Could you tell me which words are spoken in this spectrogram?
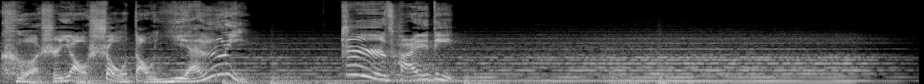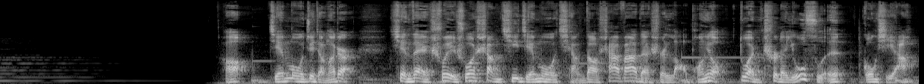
可是要受到严厉制裁的。好，节目就讲到这儿。现在说一说上期节目抢到沙发的是老朋友断翅的有损，恭喜啊！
